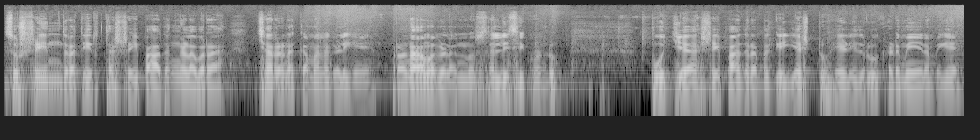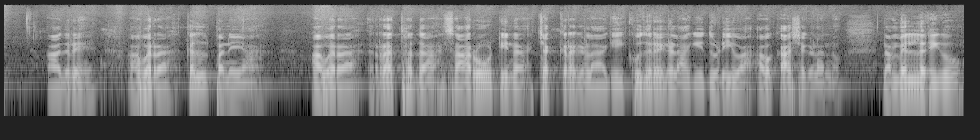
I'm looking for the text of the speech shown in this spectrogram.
ಸುಶ್ರೀಂದ್ರ ತೀರ್ಥ ಶ್ರೀಪಾದಂಗಳವರ ಚರಣಕಮಲಗಳಿಗೆ ಪ್ರಣಾಮಗಳನ್ನು ಸಲ್ಲಿಸಿಕೊಂಡು ಪೂಜ್ಯ ಶ್ರೀಪಾದರ ಬಗ್ಗೆ ಎಷ್ಟು ಹೇಳಿದರೂ ಕಡಿಮೆ ನಮಗೆ. ಆದರೆ ಅವರ ಕಲ್ಪನೆಯ, ಅವರ ರಥದ ಸಾರೋಟಿನ ಚಕ್ರಗಳಾಗಿ, ಕುದುರೆಗಳಾಗಿ ದುಡಿಯುವ ಅವಕಾಶಗಳನ್ನು ನಮ್ಮೆಲ್ಲರಿಗೂ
